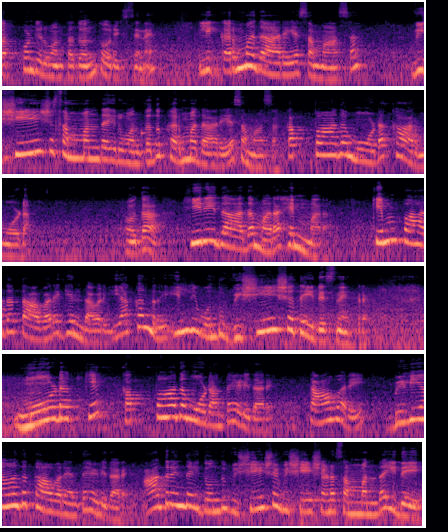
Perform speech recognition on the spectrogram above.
ಬರ್ಕೊಂಡಿರುವಂಥದ್ದನ್ನು ತೋರಿಸ್ತೇನೆ. ಇಲ್ಲಿ ಕರ್ಮಧಾರೆಯ ಸಮಾಸ ವಿಶೇಷ ಸಂಬಂಧ ಇರುವಂಥದ್ದು ಕರ್ಮಧಾರೆಯ ಸಮಾಸ. ಕಪ್ಪಾದ ಮೋಡ ಕಾರ್ಮೋಡ ಹೌದಾ? ಹಿರಿದಾದ ಮರ, ಹೆಮ್ಮರ. ಕೆಂಪಾದ ತಾವರೆ, ಗೆಂದಾವರೆ. ಯಾಕಂದರೆ ಇಲ್ಲಿ ಒಂದು ವಿಶೇಷತೆ ಇದೆ ಸ್ನೇಹಿತರೆ. ಮೋಡಕ್ಕೆ ಕಪ್ಪಾದ ಮೋಡ ಅಂತ ಹೇಳಿದ್ದಾರೆ. ತಾವರೆ ಬಿಳಿಯಾದ ತಾವರೆ ಅಂತ ಹೇಳಿದ್ದಾರೆ. ಆದ್ದರಿಂದ ಇದೊಂದು ವಿಶೇಷ ವಿಶೇಷಣ ಸಂಬಂಧ ಇದೆ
